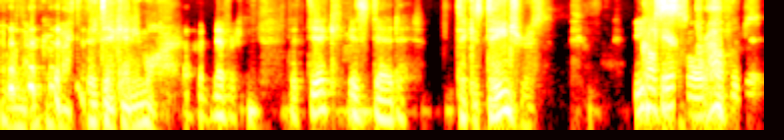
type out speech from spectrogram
I will never go back to the dick anymore. Never. The dick is dead. Dick is dangerous. Be careful of the dick.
